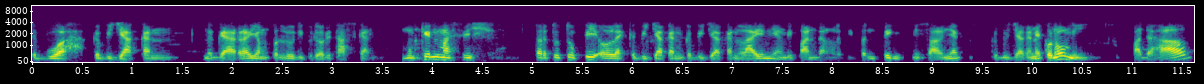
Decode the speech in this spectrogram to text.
sebuah kebijakan negara yang perlu diprioritaskan. Mungkin masih tertutupi oleh kebijakan-kebijakan lain yang dipandang lebih penting, misalnya kebijakan ekonomi. Padahal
